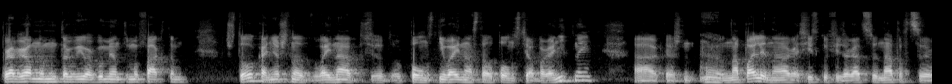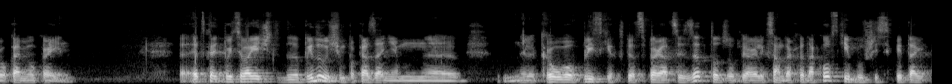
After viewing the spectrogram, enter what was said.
программном интервью «Аргументам и фактам», что, конечно, война полностью, не война стала полностью оборонительной, а, конечно, напали на Российскую Федерацию натовцы руками Украины. Это, кстати, противоречит предыдущим показаниям э, кругов близких к спецоперации Z. Тот же, например, Александр Ходаковский, бывший секретарь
